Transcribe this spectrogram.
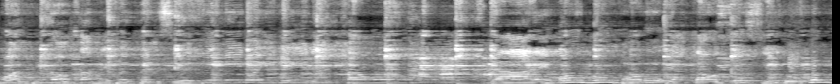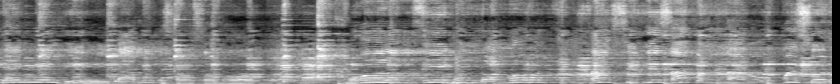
พรพี่น้องก็ให้เพิ่อนเป็นเสือที่มีด้วยดีเดินเก่า อย่าได้มองมุ่งเขาเรื่อย่างเก่าเสียสีดูคนแข็งยังดีอย่ามีสอสมหมอลำสีพันดอกเพราะว่าตาสิเกสากลลาลูกมาสด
